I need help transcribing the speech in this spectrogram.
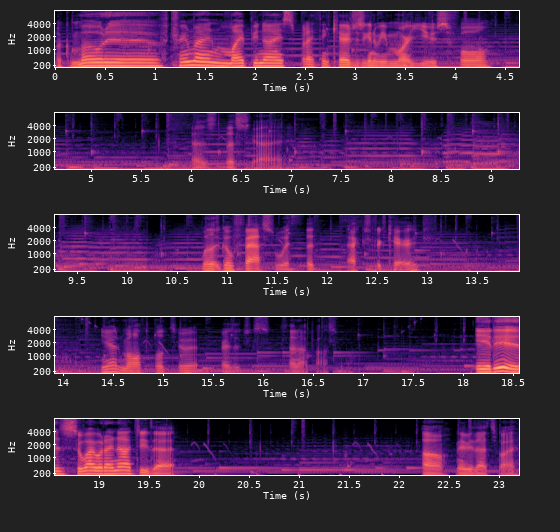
Locomotive. Train line might be nice, but I think carriage is to be more useful as this guy. Will it go fast with the extra carriage? You add multiple to it? Or is it just is that not possible? It is, so why would I not do that? Oh, maybe that's why.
